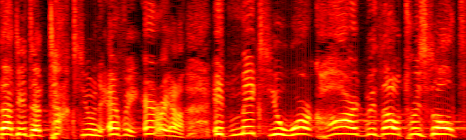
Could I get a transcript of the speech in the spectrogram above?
that it attacks you in every area. It makes you work hard without results.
